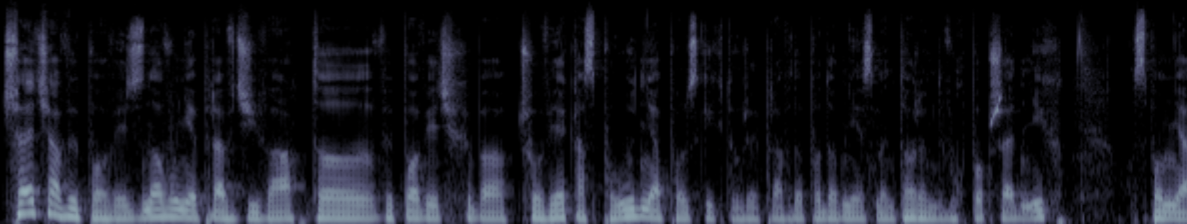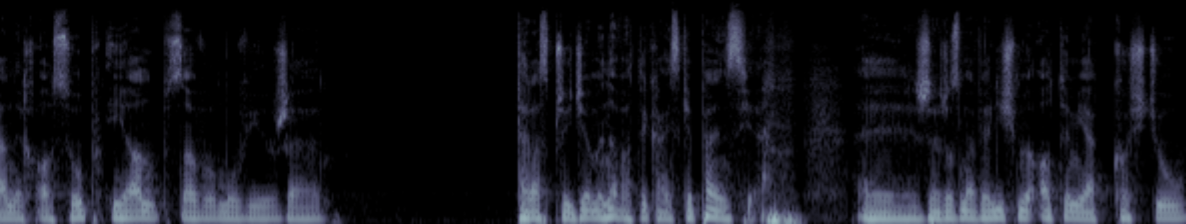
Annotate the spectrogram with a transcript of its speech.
trzecia wypowiedź, znowu nieprawdziwa, to wypowiedź chyba człowieka z południa Polski, który prawdopodobnie jest mentorem dwóch poprzednich wspomnianych osób. I on znowu mówił, że teraz przejdziemy na watykańskie pensje. E, że rozmawialiśmy o tym, jak Kościół,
